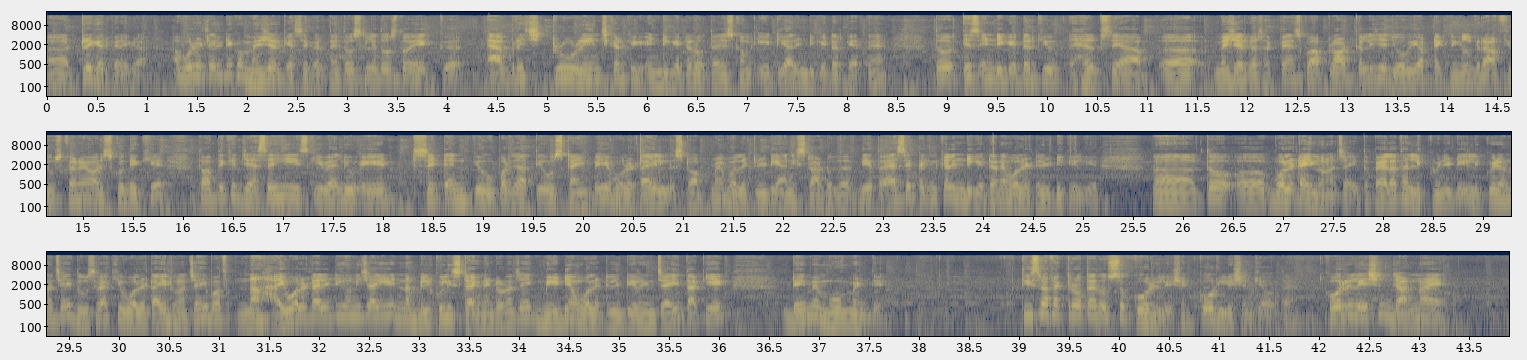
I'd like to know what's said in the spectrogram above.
ट्रिगर करेगा। अब वोलेटिलिटी को मेजर कैसे करते हैं? तो उसके लिए दोस्तों, एक एवरेज ट्रू रेंज करके इंडिकेटर होता है, जिसको हम एटीआर इंडिकेटर कहते हैं। तो इस इंडिकेटर की हेल्प से आप मेजर कर सकते हैं। इसको आप प्लॉट कर लीजिए, जो भी आप टेक्निकल ग्राफ यूज़ कर रहे हैं, और इसको देखिए। तो आप देखिए, जैसे ही इसकी वैल्यू एट से टेन के ऊपर जाती है, उस टाइम पे ये वोलेटाइल स्टॉक में वोलेटिलिटी आनी स्टार्ट हो जाती है। तो ऐसे टेक्निकल इंडिकेटर हैं वोलेटिलिटी के लिए। तो वॉलेटाइल होना चाहिए। तो पहला था लिक्विडिटी लिक्विड होना चाहिए। दूसरा कि वॉलेटाइल होना चाहिए। बहुत ना हाई वॉलेटाइलिटी होनी चाहिए, ना बिल्कुल ही स्टैगनेंट होना चाहिए। एक मीडियम वॉलेटिलिटी रहनी चाहिए ताकि एक डे में मूवमेंट दे। तीसरा फैक्टर होता है दोस्तों को रिलेशन को रिलेशन क्या होता है? को रिलेशन जानना है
